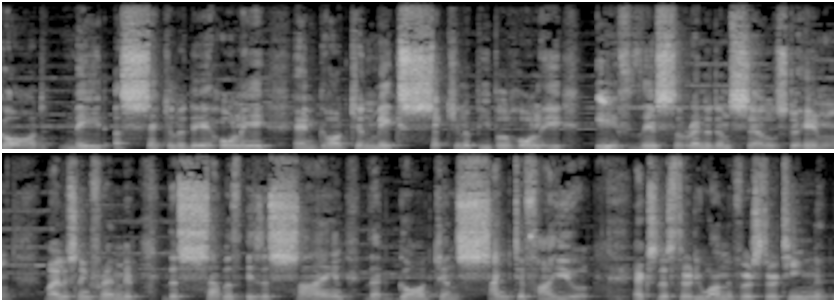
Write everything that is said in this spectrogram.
God made a secular day holy, and God can make secular people holy if they surrender themselves to Him. My listening friend, the Sabbath is a sign that God can sanctify you. Exodus 31, verse 13,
